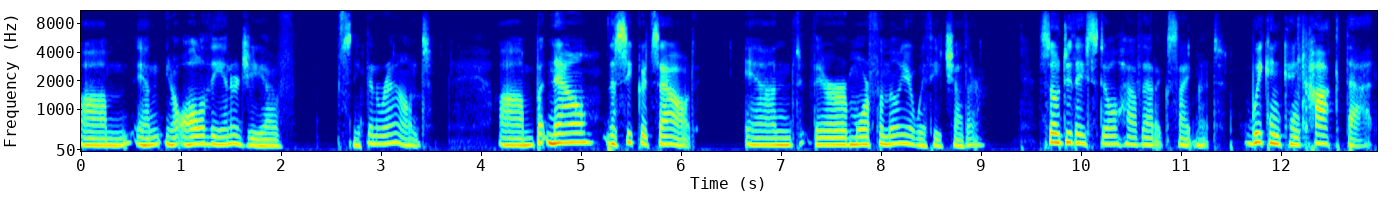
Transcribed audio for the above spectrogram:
um, and you know all of the energy of sneaking around. Um, but now the secret's out, and they're more familiar with each other. So, do they still have that excitement? we can concoct that.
